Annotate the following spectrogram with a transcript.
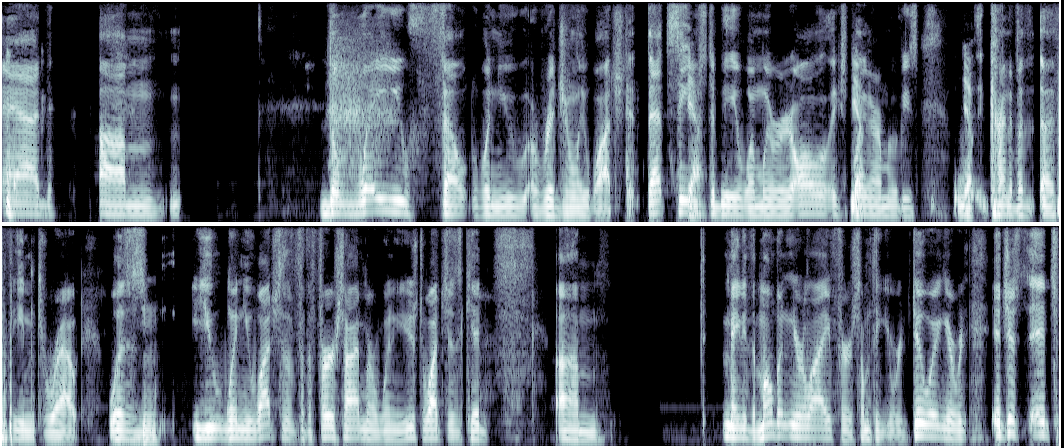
add, um, the way you felt when you originally watched it. That seems Yeah. to be when we were all explaining our movies, Yep. kind of a, a theme throughout. Was Mhm. You when you watch it for the first time, or when you used to watch as a kid, um, maybe the moment in your life or something you were doing or it just it's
